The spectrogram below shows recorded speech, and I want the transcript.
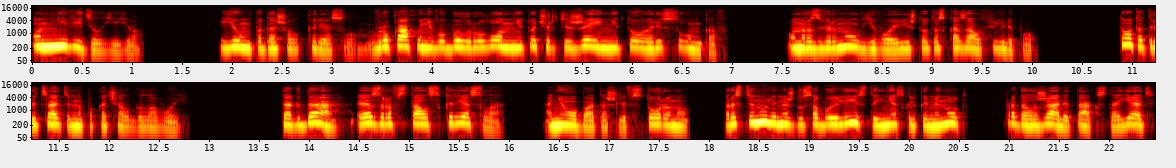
Он не видел ее. Юм подошел к креслу. В руках у него был рулон не то чертежей, не то рисунков. Он развернул его и что-то сказал Филиппу. Тот отрицательно покачал головой. Тогда Эзра встал с кресла. Они оба отошли в сторону, растянули между собой листы и несколько минут продолжали так стоять,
